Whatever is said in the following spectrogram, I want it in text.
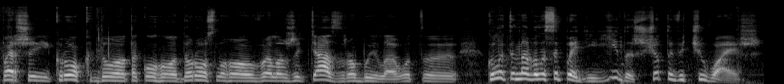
перший крок до такого дорослого веложиття зробила. От е, коли ти на велосипеді їдеш, що ти відчуваєш?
